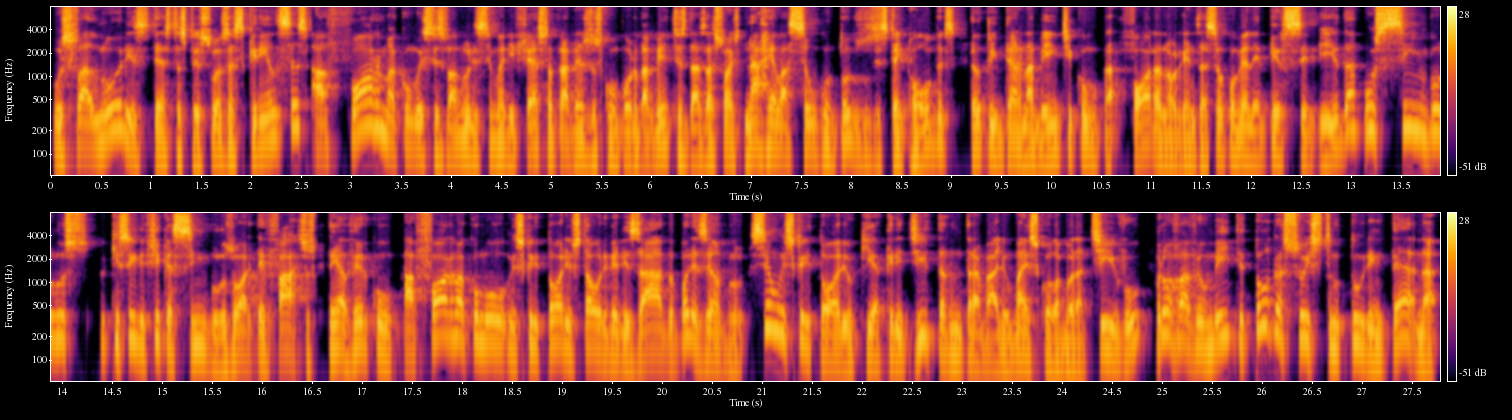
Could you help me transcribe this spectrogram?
os valores destas pessoas, as crenças, a forma como esses valores se manifestam através dos comportamentos das ações na relação com todos todos os stakeholders, tanto internamente como para fora na organização, como ela é percebida. Os símbolos, o que significa símbolos ou artefatos, tem a ver com a forma como o escritório está organizado. Por exemplo, se é um escritório que acredita num trabalho mais colaborativo, provavelmente toda a sua estrutura interna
